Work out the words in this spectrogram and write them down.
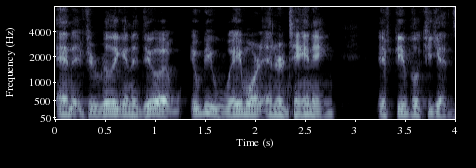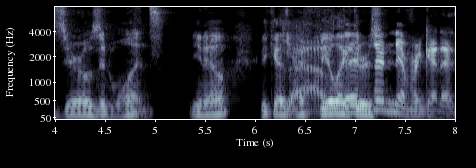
and if you're really going to do it, it would be way more entertaining if people could get zeros and ones you know, because Yeah, I feel like they're, there's they're never gonna.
